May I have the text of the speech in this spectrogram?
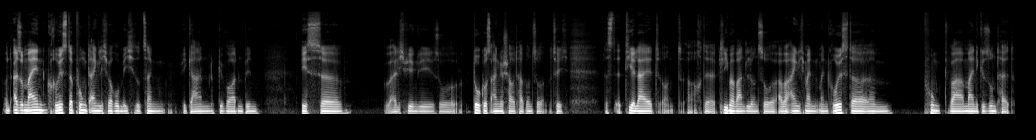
Und also mein größter Punkt eigentlich, warum ich sozusagen vegan geworden bin, ist, äh, weil ich irgendwie so Dokus angeschaut habe und so. Natürlich das äh, Tierleid und auch der Klimawandel und so. Aber eigentlich mein, mein größter ähm, Punkt war meine Gesundheit.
